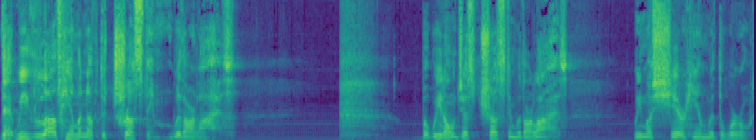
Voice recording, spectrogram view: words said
that we love him enough to trust him with our lives. But we don't just trust Him with our lives, we must share Him with the world.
